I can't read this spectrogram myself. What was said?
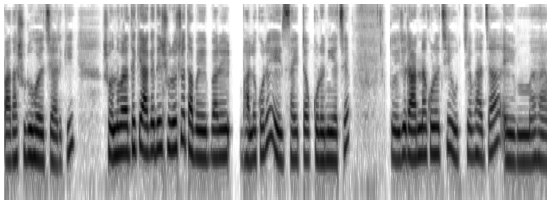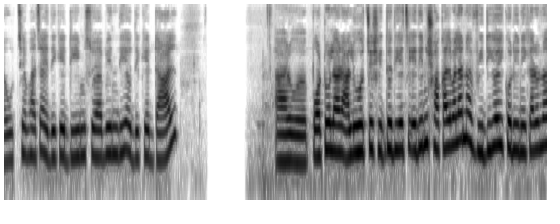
বাঁধা শুরু হয়েছে আর কি। সন্ধ্যাবেলা থেকে আগের দিন শুরু হচ্ছে তবে এবারে ভালো করে এই সাইডটাও করে নিয়েছে। তো এই যে রান্না করেছি, উচ্ছে ভাজা, এই হ্যাঁ উচ্ছে ভাজা, এদিকে ডিম, সয়াবিন দিয়ে ওদিকে ডাল আর পটল আর আলু হচ্ছে সিদ্ধ দিয়েছি। এদিন সকালবেলা না ভিডিওই করিনি, কেননা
